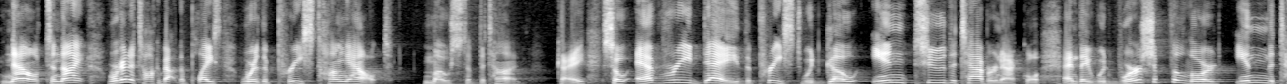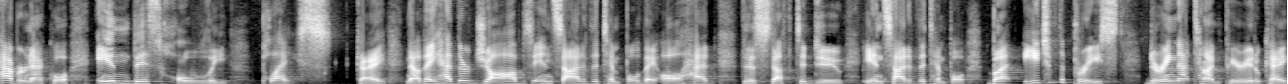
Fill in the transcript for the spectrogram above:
Now, tonight, we're going to talk about the place where the priest hung out most of the time. Okay? So every day the priest would go into the tabernacle and they would worship the Lord in the tabernacle in this holy place. Okay? Now they had their jobs inside of the temple. They all had this stuff to do inside of the temple. But each of the priests during that time period, okay,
